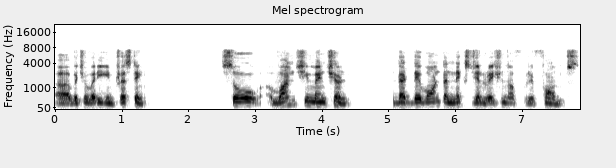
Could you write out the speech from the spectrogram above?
uh, which were very interesting. So, one, she mentioned that they want the next generation of reforms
